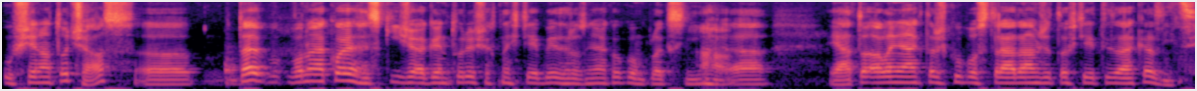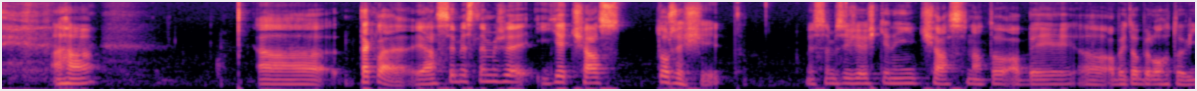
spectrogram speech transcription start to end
Už je na to čas. Uh, to je, ono jako je hezký, že agentury všechny chtějí být hrozně jako komplexní. Aha. Uh, já to ale nějak trošku postrádám, že to chtějí ty zákazníci. Aha. Uh, takhle, já si myslím, že je čas to řešit. Myslím si, že ještě není čas na to, aby, aby to bylo hotové,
